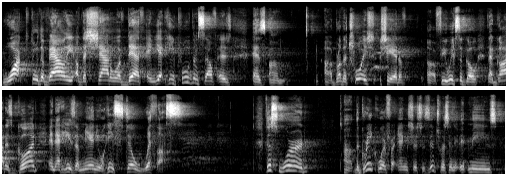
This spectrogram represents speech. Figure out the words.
walked through the valley of the shadow of death, and yet he proved himself as, as um, uh, Brother Troy shared a, a few weeks ago that God is good and that he's Emmanuel. He's still with us. This word, uh, the Greek word for anxious, is interesting. It means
